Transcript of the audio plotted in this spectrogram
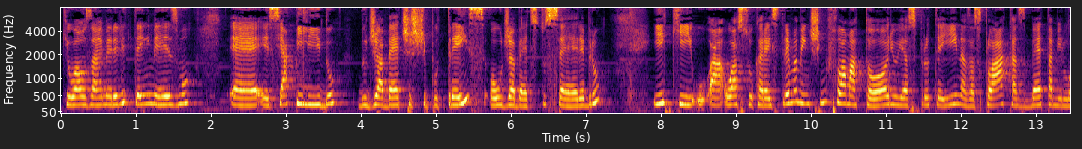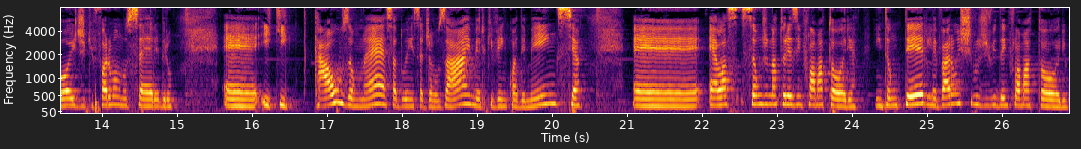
que o Alzheimer ele tem mesmo é, esse apelido do diabetes tipo 3 ou diabetes do cérebro e que o, a, o, açúcar é extremamente inflamatório e as proteínas, as placas beta-amiloide que formam no cérebro é, e que causam né, essa doença de Alzheimer, que vem com a demência, é, elas são de natureza inflamatória. Então, ter, levar um estilo de vida inflamatório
